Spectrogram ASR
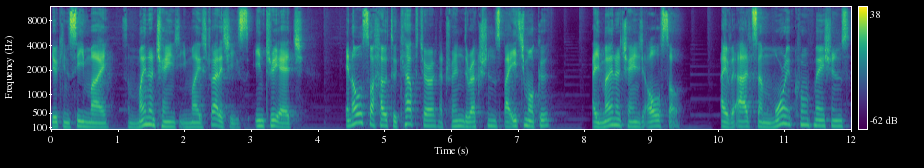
you can see my some minor change in my strategies, entry edge, and also how to capture the trend directions by Ichimoku a minor change also. I will add some more confirmations.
